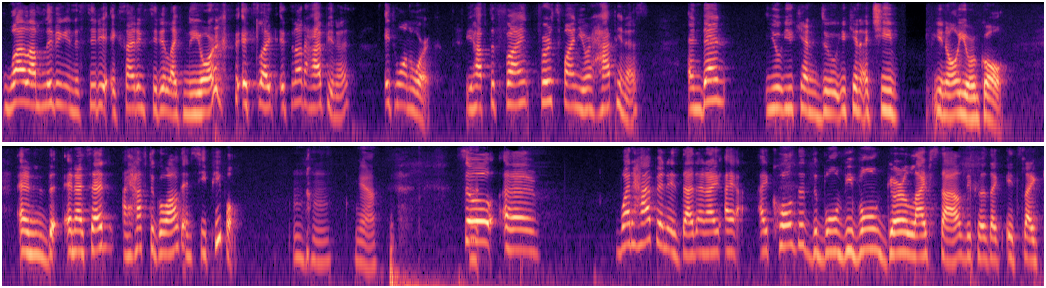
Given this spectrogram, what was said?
while I'm living in a city, exciting city like New York, it's like it's not happiness it won't work. You have to find first find your happiness, and then you you can do you can achieve you know your goal. And and I said I have to go out and see people. Mm-hmm. Yeah. So uh, what happened is that, and I, I I called it the bon vivant girl lifestyle because like it's like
